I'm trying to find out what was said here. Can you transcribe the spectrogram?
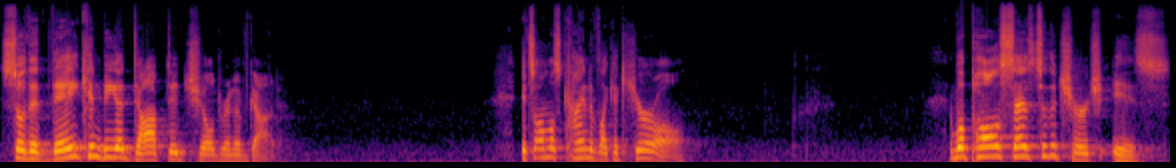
so that they can be adopted children of God. It's almost kind of like a cure all. And what Paul says to the church is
